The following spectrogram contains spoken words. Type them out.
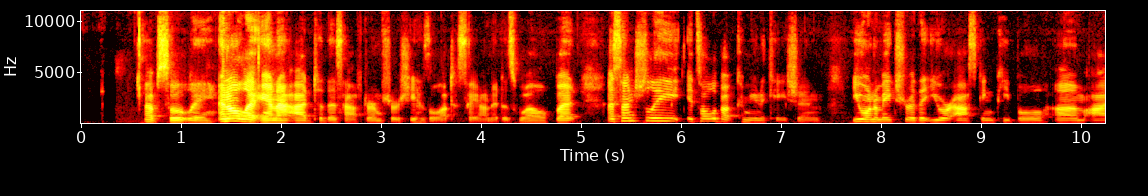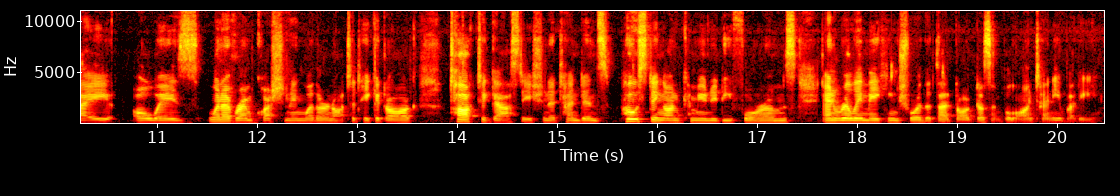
Absolutely. And I'll let Anna add to this after. I'm sure she has a lot to say on it as well. But essentially, it's all about communication. You want to make sure that you are asking people. Um, I always, whenever I'm questioning whether or not to take a dog, talk to gas station attendants, posting on community forums, and really making sure that that dog doesn't belong to anybody.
